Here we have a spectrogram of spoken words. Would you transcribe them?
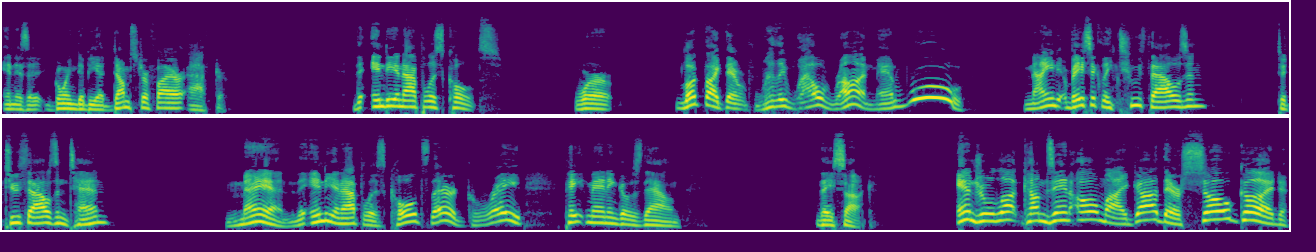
and is it going to be a dumpster fire after the Indianapolis Colts were looked like they were really well run, man. Woo! 90, basically 2000 to 2010. Man, the Indianapolis Colts, they're great. Peyton Manning goes down. They suck. Andrew Luck comes in. Oh my God, they're so good.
